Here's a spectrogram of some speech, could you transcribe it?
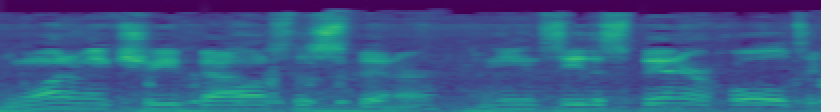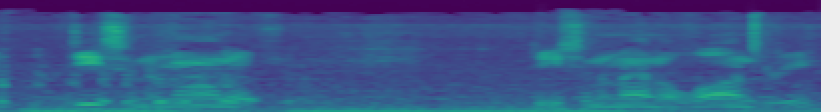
You want to make sure you balance the spinner. And you can see the spinner holds a decent amount of decent amount of laundry.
